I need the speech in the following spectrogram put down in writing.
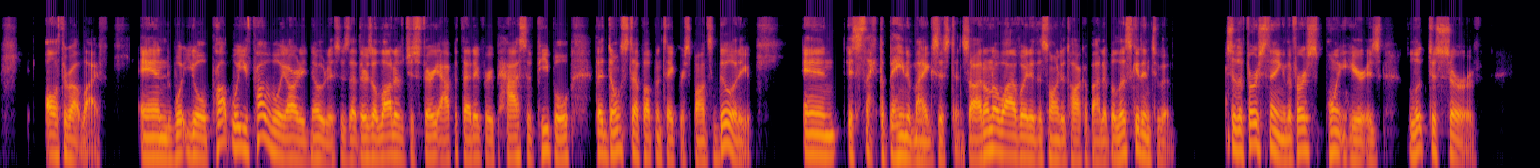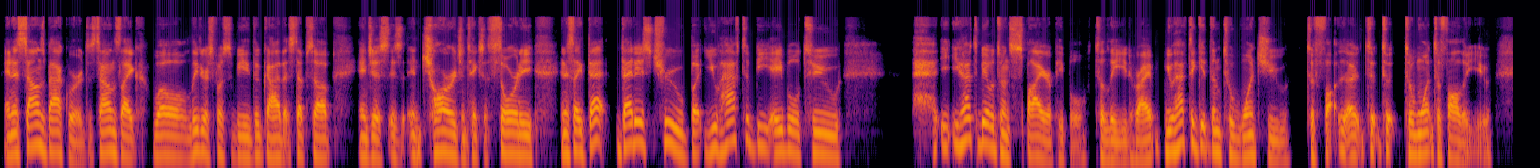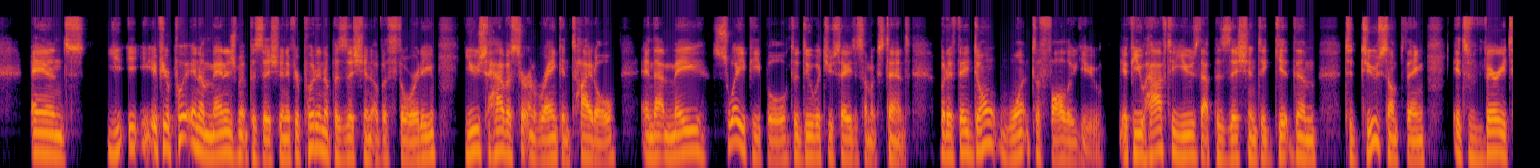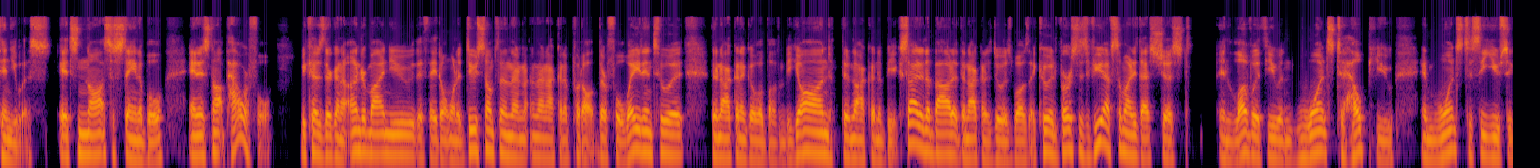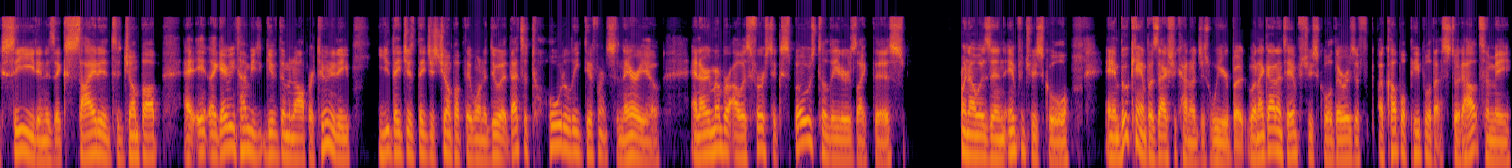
all throughout life. And what you'll prob what you've probably already noticed is that there's a lot of just very apathetic, very passive people that don't step up and take responsibility. And it's like the bane of my existence. So I don't know why I've waited this long to talk about it, but let's get into it. So the first thing, the first point here is look to serve. And it sounds backwards. It sounds like, well, leader is supposed to be the guy that steps up and just is in charge and takes authority. And it's like that that is true, but you have to be able to you have to be able to inspire people to lead, right? You have to get them to want you to fo- uh, to, to to want to follow you. And you, if you're put in a management position, if you're put in a position of authority, you have a certain rank and title, and that may sway people to do what you say to some extent. But if they don't want to follow you, if you have to use that position to get them to do something, it's very tenuous. It's not sustainable and it's not powerful because they're going to undermine you. If they don't want to do something they're not, they're not going to put all their full weight into it. They're not going to go above and beyond. They're not going to be excited about it. They're not going to do as well as they could. Versus if you have somebody that's just in love with you and wants to help you and wants to see you succeed and is excited to jump up at it, like every time you give them an opportunity you, they just they just jump up they want to do it that's a totally different scenario and i remember i was first exposed to leaders like this when I was in infantry school, and boot camp was actually kind of just weird. But when I got into infantry school, there was a, a couple people that stood out to me,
